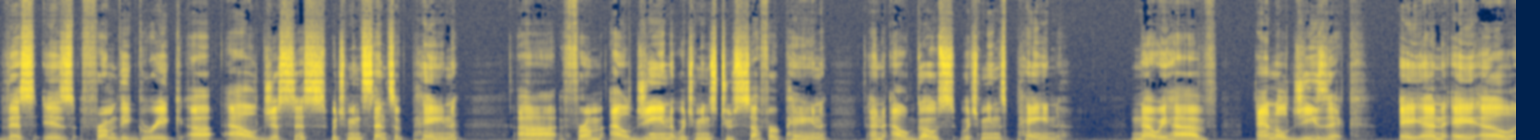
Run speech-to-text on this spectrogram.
This is from the Greek uh, algesis, which means sense of pain, uh, from algene, which means to suffer pain, and algos, which means pain. Now we have analgesic, A N A L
